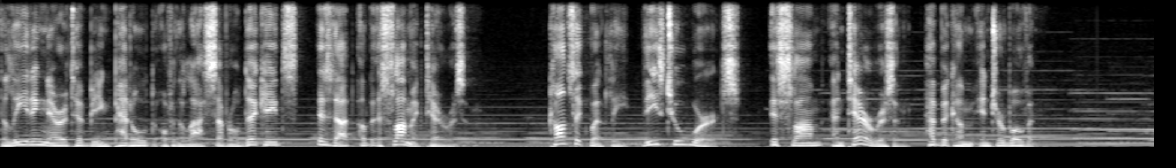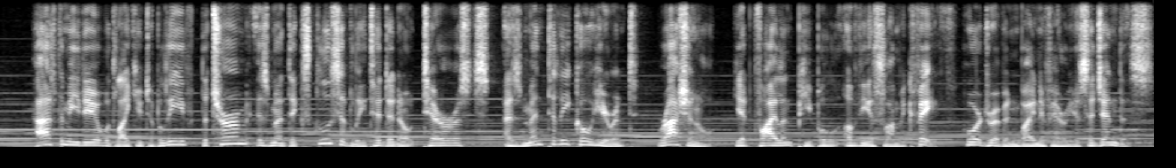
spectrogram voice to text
the leading narrative being peddled over the last several decades is that of Islamic terrorism. Consequently, these two words, Islam and terrorism have become interwoven. As the media would like you to believe, the term is meant exclusively to denote terrorists as mentally coherent, rational, yet violent people of the Islamic faith who are driven by nefarious agendas.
